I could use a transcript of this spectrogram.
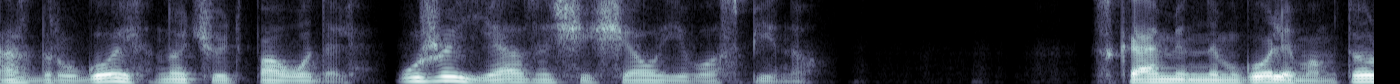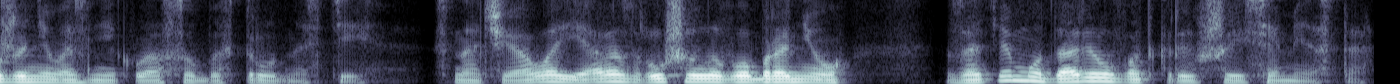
а с другой, но чуть поодаль, уже я защищал его спину. С каменным големом тоже не возникло особых трудностей. Сначала я разрушил его броню, затем ударил в открывшееся место.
